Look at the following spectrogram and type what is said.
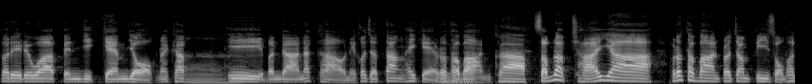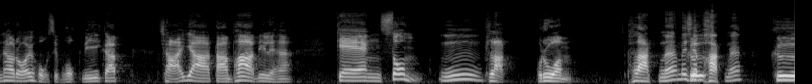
ก็เรียกได้ว่าเป็นหยิกแกมหยอกนะครับอ่าที่บรรดานักข่าวเนี่ยเขาจะตั้งให้แก่รัฐบาลครับสำหรับฉายารัฐบาลประจำปี 2566 นี้ครับ ฉายาตามภาพนี่เลยฮะ แกงส้มอืมผลักรวม ผลักนะ ไม่คืใช่อผลักนะ คือ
